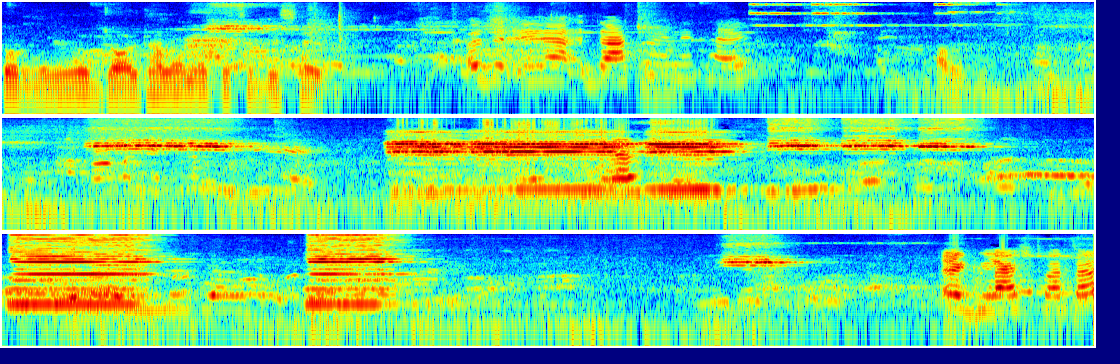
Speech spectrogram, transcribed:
তরমুজ জল ঢালানোর কিছু বিষয়। আরও এই গ্লাস পাতা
